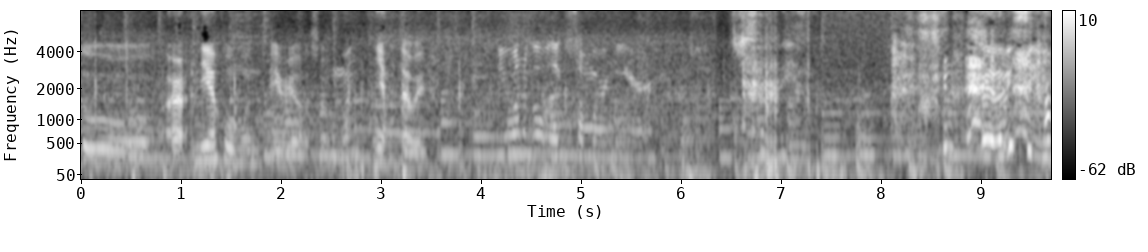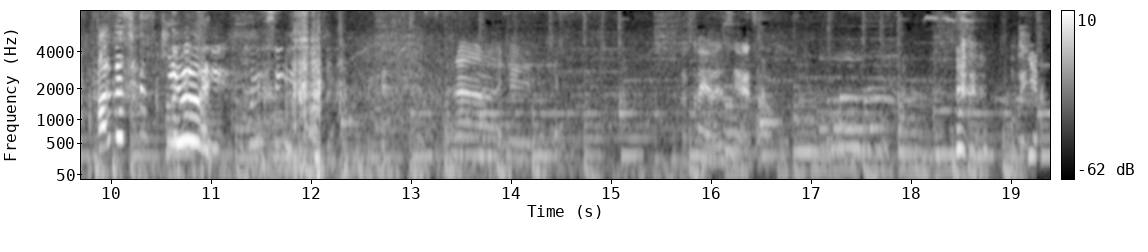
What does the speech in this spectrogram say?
to uh, near Humun area so Yeah, that way. Do you want to go like somewhere near? Wait, let me see. oh, this is cute. Let me see. Let me see. Okay. Okay, let's see myself. oh, wait.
